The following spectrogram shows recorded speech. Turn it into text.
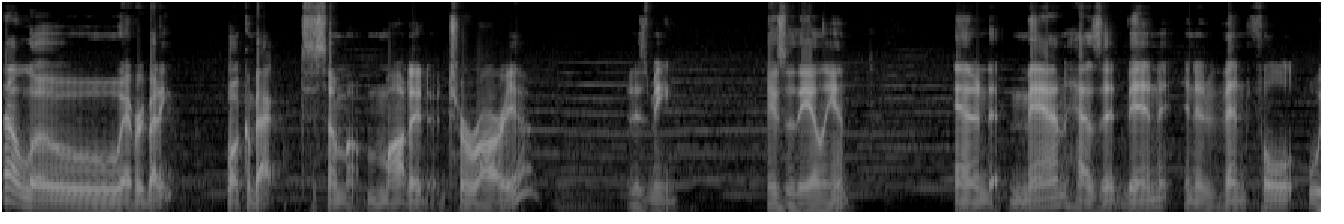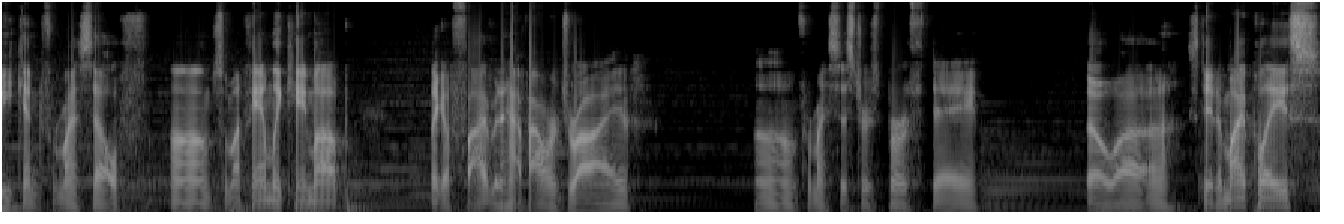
Hello, everybody. Welcome back to some modded Terraria. It is me, Lazo the Alien. And man, has it been an eventful weekend for myself. Um, so my family came up, like a five and a half hour drive um, for my sister's birthday. So uh, stayed at my place.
